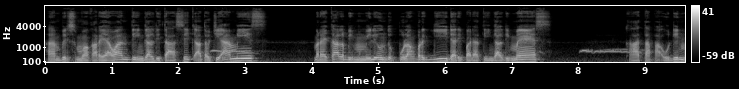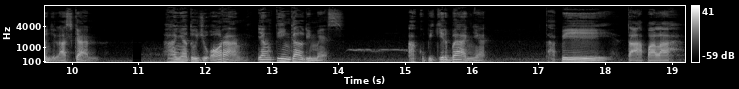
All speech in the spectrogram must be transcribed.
Hampir semua karyawan tinggal di Tasik atau Ciamis. Mereka lebih memilih untuk pulang pergi daripada tinggal di mes Kata Pak Udin menjelaskan hanya tujuh orang yang tinggal di mes. Aku pikir banyak, tapi tak apalah.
